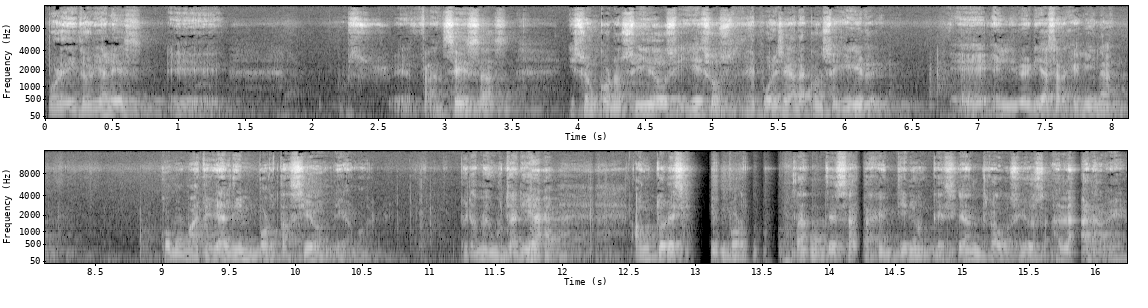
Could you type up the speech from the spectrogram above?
por editoriales eh, francesas y son conocidos y esos se pueden llegar a conseguir eh, en librerías argelinas como material de importación, digamos. Pero me gustaría autores importantes argentinos que sean traducidos al árabe.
